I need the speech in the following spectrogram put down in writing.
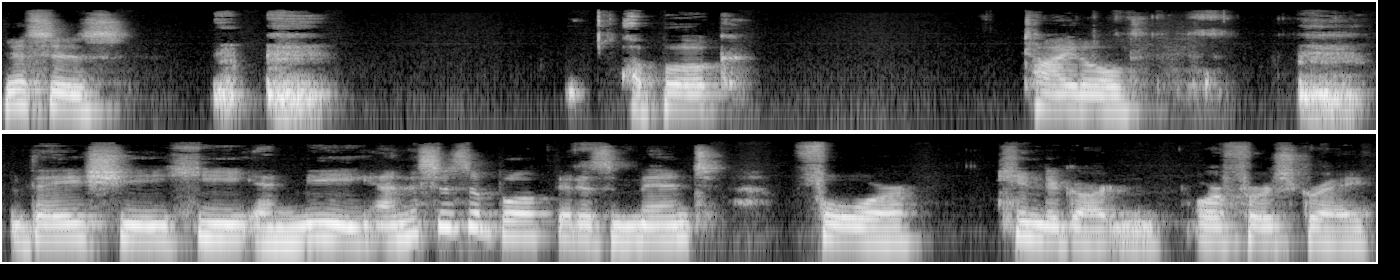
This is a book titled They, She, He, and Me. And this is a book that is meant for kindergarten or first grade.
